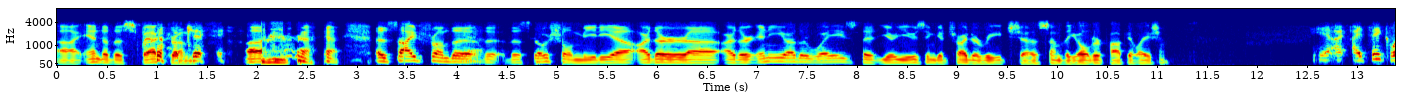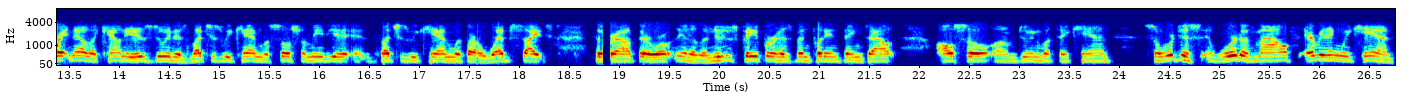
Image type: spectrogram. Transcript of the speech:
uh, end of the spectrum. okay. uh, aside from the, yeah. the, the, social media, are there uh, are there any other ways that you're using to try to reach uh, some of the older population? Yeah, I, I, think right now the county is doing as much as we can with social media, as much as we can with our websites that are out there. We're, you know, the newspaper has been putting things out, also um, doing what they can. So we're just word of mouth, everything we can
